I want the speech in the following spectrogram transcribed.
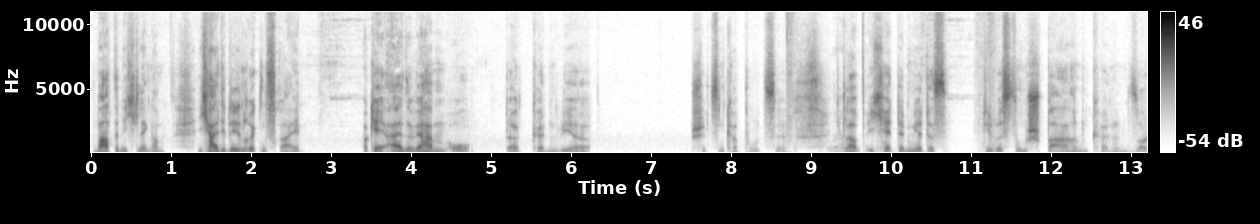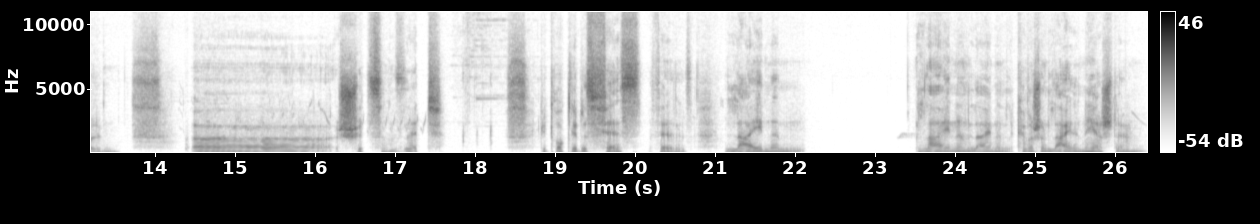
Warte nicht länger. Ich halte dir den Rücken frei. Okay, also wir haben... Oh, da können wir... Schützenkapuze. Ich glaube, ich hätte mir das die Rüstung sparen können sollen. Äh, Schützenset. Getrocknetes Fest, Fels, Leinen. Leinen, Leinen. Können wir schon Leinen herstellen?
